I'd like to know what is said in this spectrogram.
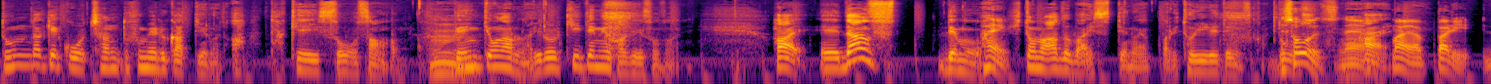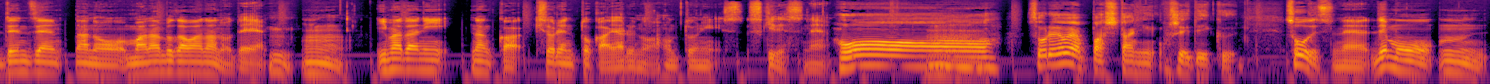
どんだけこうちゃんと踏めるかっていうのあ武井壮さん。うん。勉強になるな。いろいろ聞いてみよう武井壮さんに。はい、えーダンスでもはい。人のアドバイスっていうのはやっぱり取り入れてるんですか？どそうですね、はい。まあやっぱり全然あの学ぶ側なのでうん。うん。いま、未だになんか基礎練とかやるのは本当に好きですね。はあ、それをやっぱ下に教えていく。そうですね。でもうん。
